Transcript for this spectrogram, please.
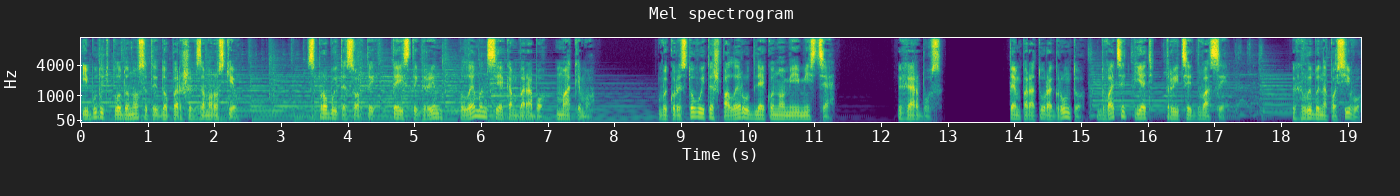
і будуть плодоносити до перших заморозків. Спробуйте сорти Tasty Green, Lemon Siakam або Makimo. Використовуйте шпалеру для економії місця. Гарбуз. Температура ґрунту 25-32 си. Глибина посіву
